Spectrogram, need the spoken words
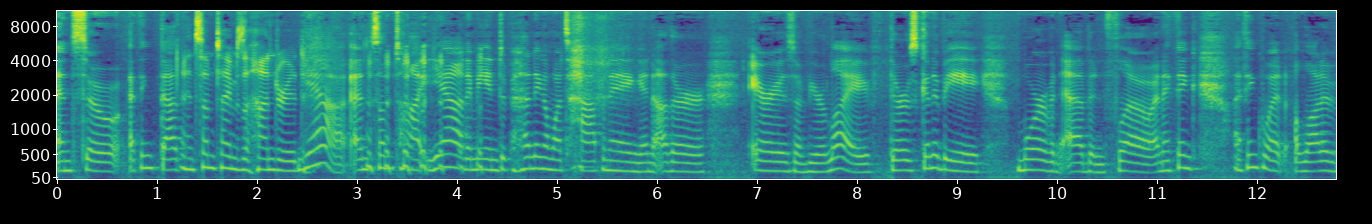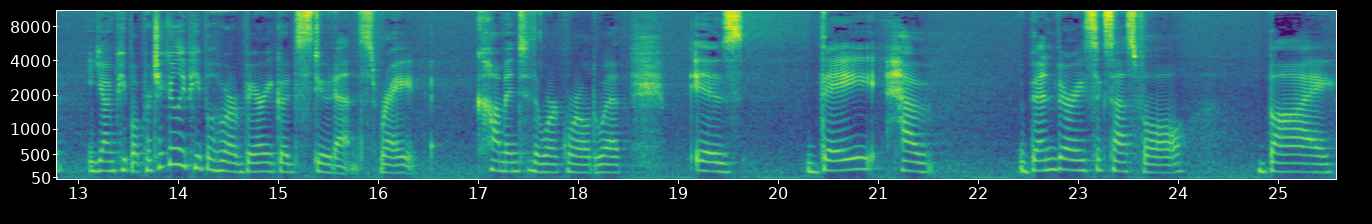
And so I think that. And sometimes a hundred. Yeah. And sometimes, yeah. And I mean, depending on what's happening in other areas of your life, there's going to be more of an ebb and flow. And I think, I think what a lot of young people, particularly people who are very good students, right, come into the work world with is they have been very successful by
